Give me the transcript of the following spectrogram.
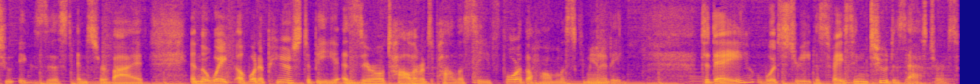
to exist and survive in the wake of what appears to be a zero tolerance policy for the homeless community. Today, Wood Street is facing two disasters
